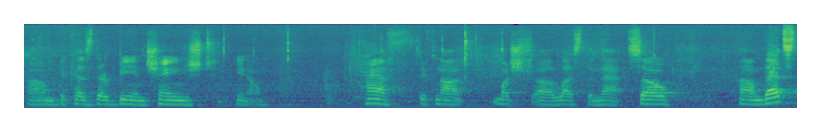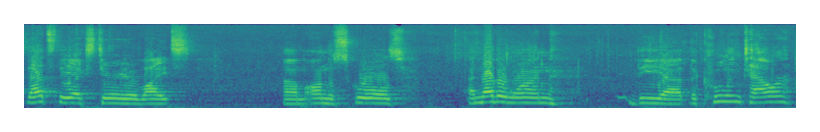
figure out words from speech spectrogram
um, because they're being changed, you know, half, if not much uh, less than that. So um, that's that's the exterior lights um, on the schools. Another one, the uh, the cooling tower.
